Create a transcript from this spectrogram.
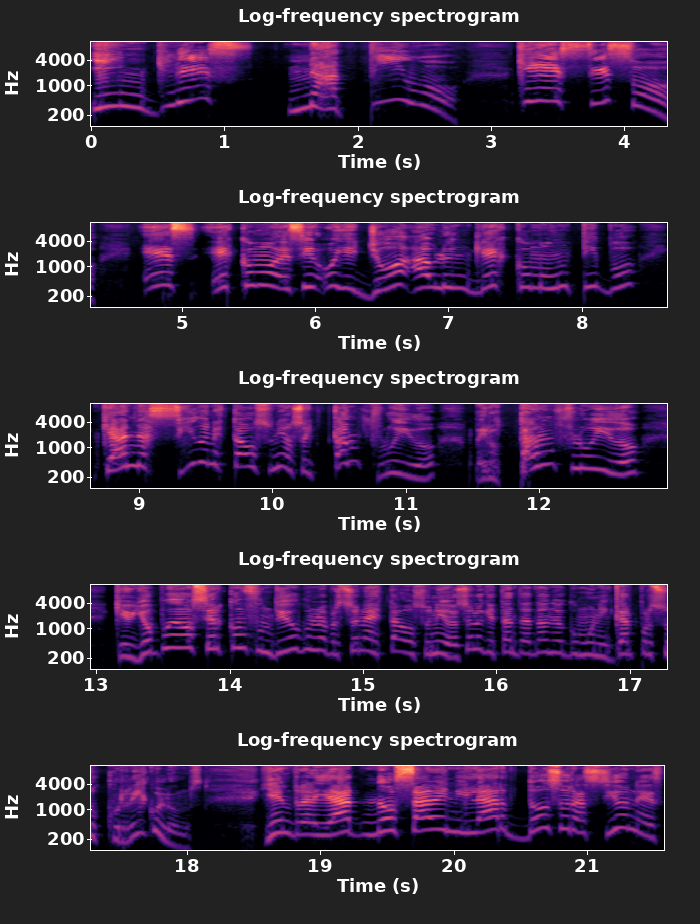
Inglés nativo. ¿Qué es eso? Es, es como decir, oye, yo hablo inglés como un tipo que ha nacido en Estados Unidos. Soy tan fluido, pero tan fluido, que yo puedo ser confundido con una persona de Estados Unidos. Eso es lo que están tratando de comunicar por sus currículums. Y en realidad no saben hilar dos oraciones.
